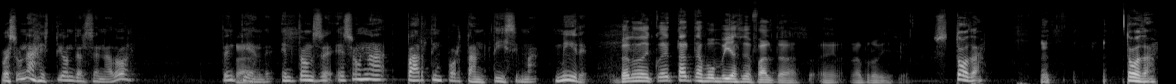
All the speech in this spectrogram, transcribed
Pues una gestión del senador. ¿Te Claro. entiendes? Entonces, eso es una parte importantísima. Mire, Pero ¿de qué tantas bombillas hace falta en la provincia? Toda. Toda.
